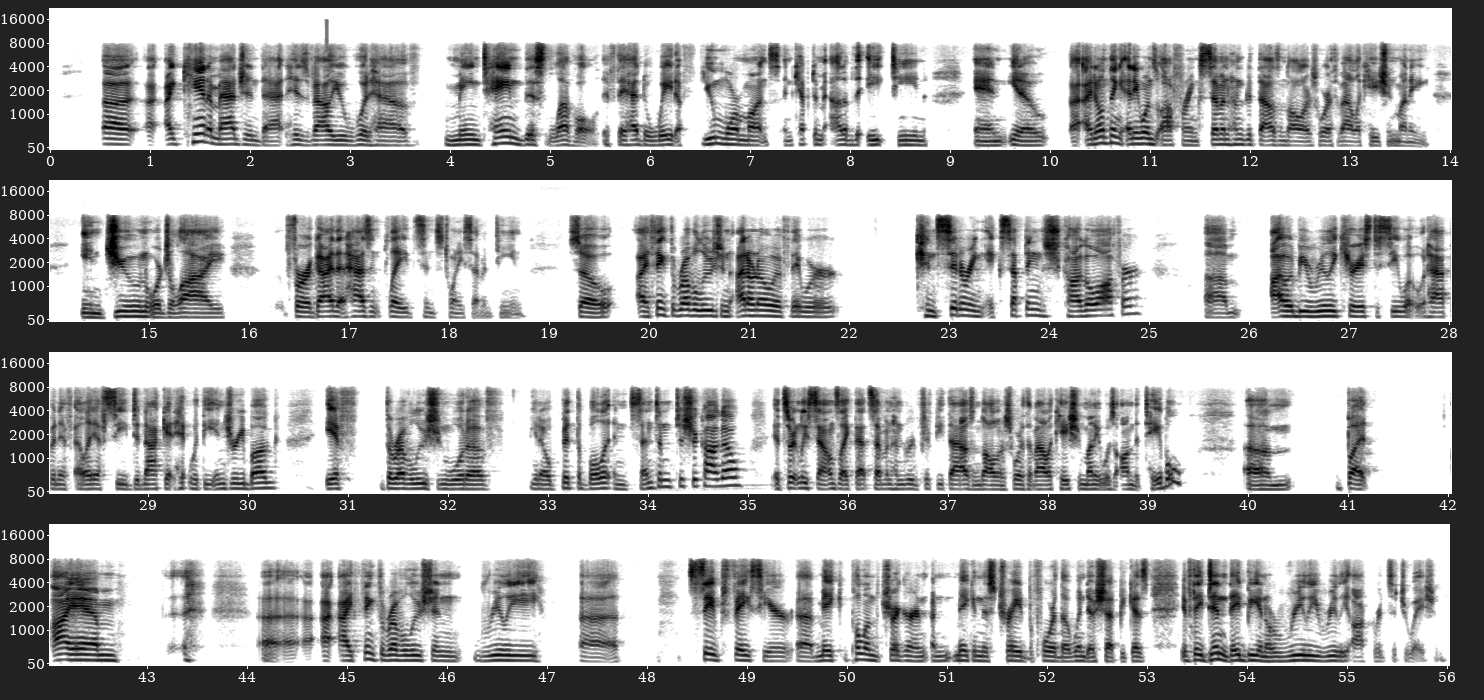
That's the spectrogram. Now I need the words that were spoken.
Uh, I, I can't imagine that his value would have maintained this level if they had to wait a few more months and kept him out of the 18 and you know i don't think anyone's offering $700000 worth of allocation money in june or july for a guy that hasn't played since 2017 so i think the revolution i don't know if they were considering accepting the chicago offer um, i would be really curious to see what would happen if lafc did not get hit with the injury bug if the revolution would have you know, bit the bullet and sent him to Chicago. It certainly sounds like that seven hundred fifty thousand dollars worth of allocation money was on the table. Um, but I am, uh, I, I, think the Revolution really uh, saved face here, uh, make pulling the trigger and, and, making this trade before the window shut. Because if they didn't, they'd be in a really, really awkward situation.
